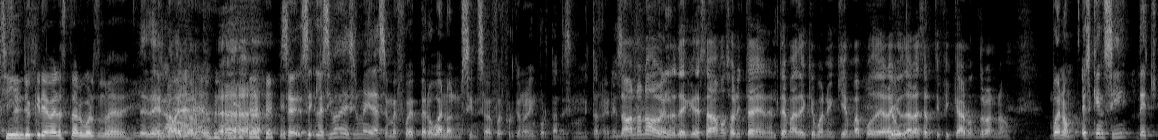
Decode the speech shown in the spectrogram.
Sí, yo quería ver Star Wars 9. Desde No, Nueva York. se- se- les iba a decir una idea, se me fue, pero bueno, si se me fue es porque no era importante, si no ahorita regreso. no, no, no. Pero- de que estábamos ahorita en el tema de que, bueno, ¿y quién va a poder No. ayudar a certificar un dron, no? Bueno, es que en sí, de hecho,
